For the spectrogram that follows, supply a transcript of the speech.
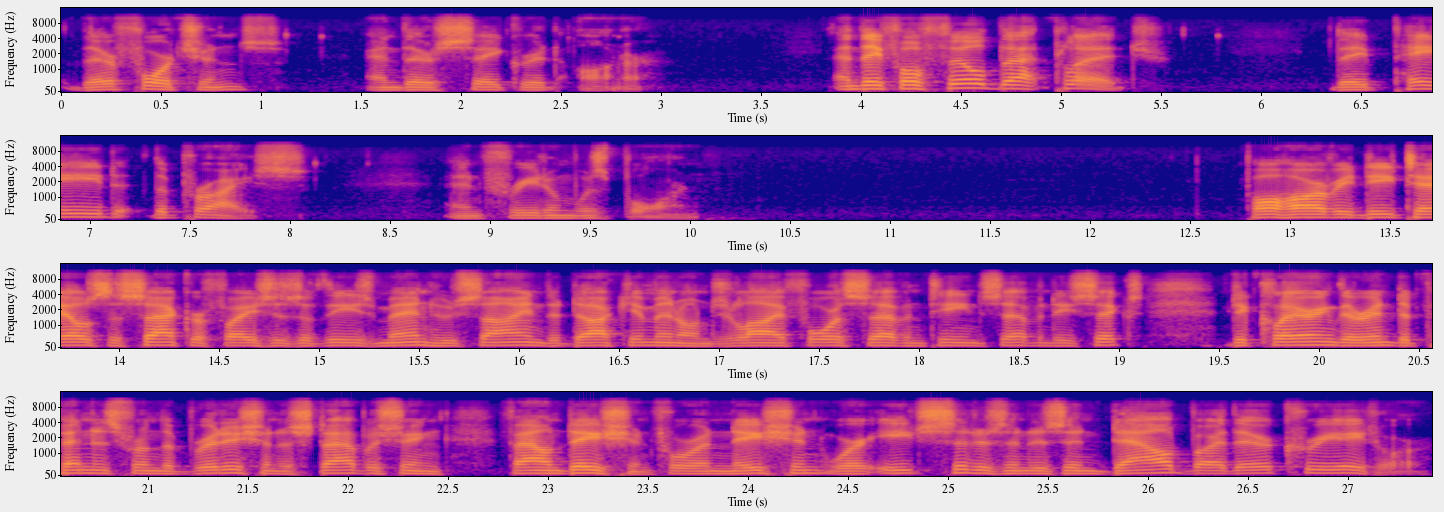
their fortunes, and their sacred honor. And they fulfilled that pledge. They paid the price, and freedom was born. Paul Harvey details the sacrifices of these men who signed the document on July 4, 1776, declaring their independence from the British and establishing foundation for a nation where each citizen is endowed by their creator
